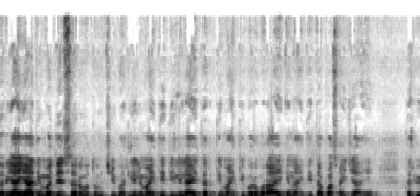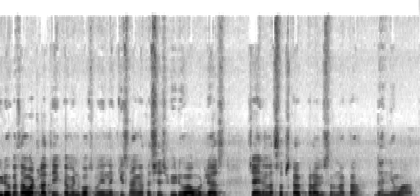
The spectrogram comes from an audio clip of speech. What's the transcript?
तर या यादीमध्ये सर्व तुमची भरलेली माहिती दिलेली आहे. तर ती माहिती बरोबर आहे की नाही ती तपासायची आहे. तर व्हिडिओ कसा वाटला ते कमेंट बॉक्समध्ये नक्की सांगा. तसेच व्हिडिओ आवडल्यास चॅनलला सबस्क्राईब करा. विसरू नका. धन्यवाद.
